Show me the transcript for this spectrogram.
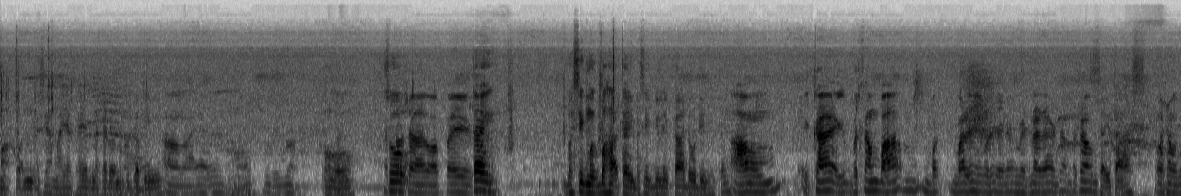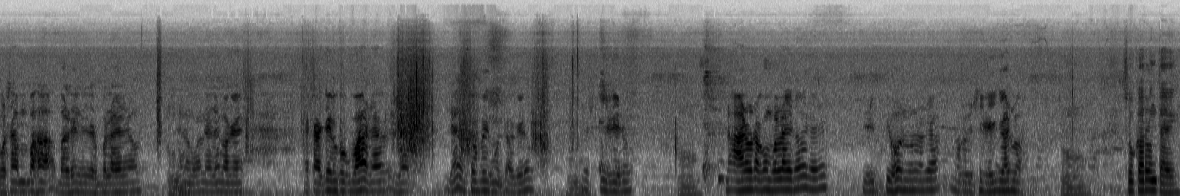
Makuha na siya, mayag-hayag na kada ino kagabi. Ah, maya. Oo. So, sa tay, basig magbaha tayo, basig delikado din tayo. Um, ika, basta ang baha, balhin ko rin. Basta, basta, Sa itaas. basta, basta ang baha, balhin ko balay na. Oo. Yan ang wala na bagay. Nakagin ko baha, na, na, na, ang tubig mo kagin. Sa sili no. Oo. Naano na akong balay no, dali. Lipihon mo na siya, marami siligan mo. Oo. So karon tay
